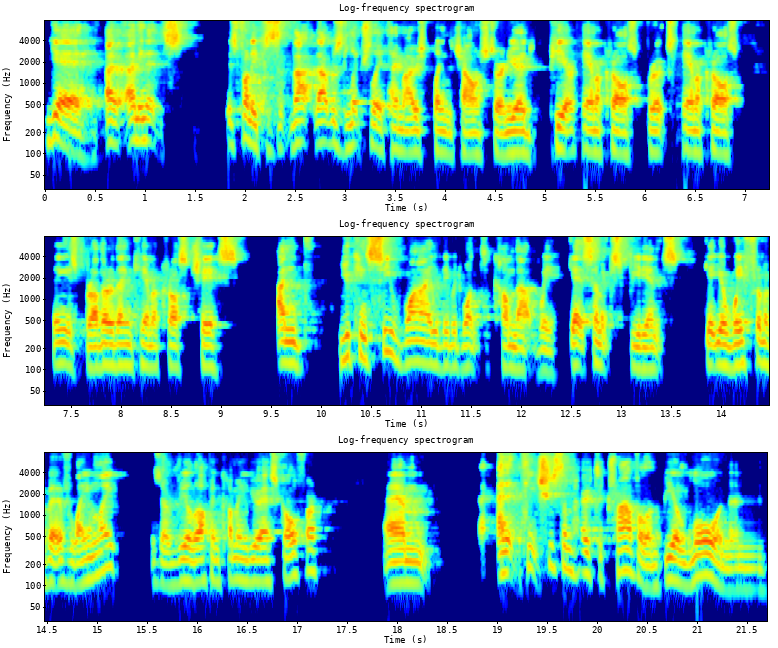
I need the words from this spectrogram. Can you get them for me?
Yeah, I, I mean it's it's funny because that that was literally the time I was playing the challenge tour, and you had Peter came across, Brooks came across. I think his brother then came across Chase, and you can see why they would want to come that way, get some experience, get you away from a bit of limelight as a real up and coming US golfer. Um, and it teaches them how to travel and be alone and,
